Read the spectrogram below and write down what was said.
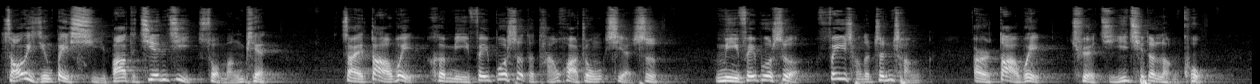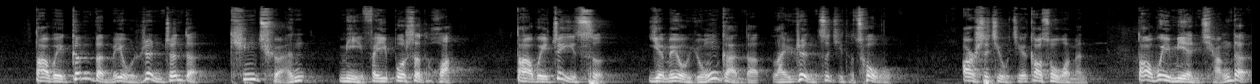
早已经被喜巴的奸计所蒙骗。在大卫和米菲波设的谈话中显示，米菲波设非常的真诚，而大卫却极其的冷酷。大卫根本没有认真的听全米菲波设的话。大卫这一次也没有勇敢的来认自己的错误。二十九节告诉我们，大卫勉强地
